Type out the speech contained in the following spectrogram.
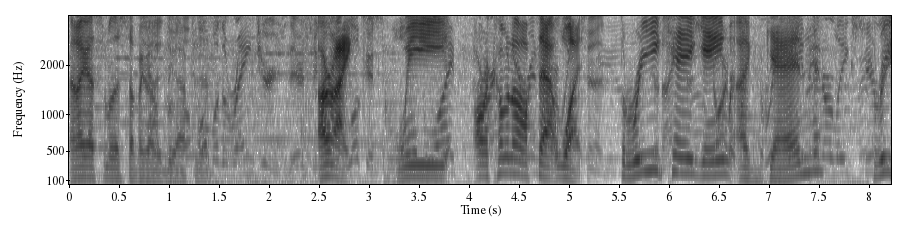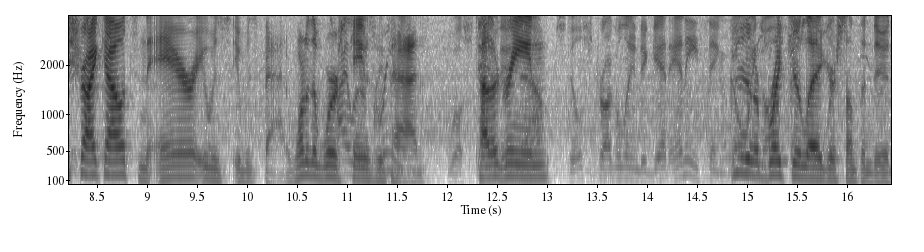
And I got some other stuff I got to do after this. All right, we are coming off that what 3K game again. Three strikeouts in the air. It was it was bad. One of the worst games we've had. Tyler Green, you're gonna break your leg or something, dude.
